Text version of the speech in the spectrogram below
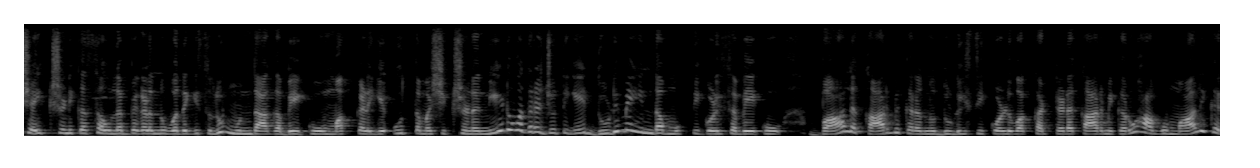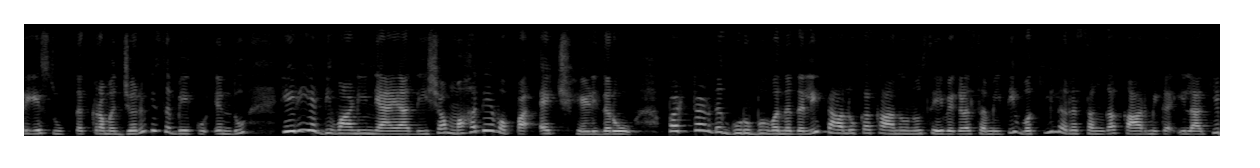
ಶೈಕ್ಷಣಿಕ ಸೌಲಭ್ಯಗಳನ್ನು ಒದಗಿಸಲು ಮುಂದಾಗಬೇಕು. ಮಕ್ಕಳಿಗೆ ಉತ್ತಮ ಶಿಕ್ಷಣ ನೀಡುವುದರ ಜೊತೆಗೆ ದುಡಿಮೆಯಿಂದ ಮುಕ್ತಿಗೊಳಿಸಬೇಕು. ಬಾಲ ಕಾರ್ಮಿಕರನ್ನು ದುಡಿಸಿಕೊಳ್ಳುವ ಕಟ್ಟಡ ಕಾರ್ಮಿಕರು ಹಾಗೂ ಮಾಲೀಕರಿಗೆ ಸೂಕ್ತ ಕ್ರಮ ಜರುಗಿಸಬೇಕು ಎಂದು ಹಿರಿಯ ದಿವಾಣಿ ನ್ಯಾಯಾಧೀಶ ಮಹದೇವಪ್ಪ ಎಚ್ ಹೇಳಿದರು. ಪಟ್ಟಣದ ಗುರುಭವನದಲ್ಲಿ ತಾಲೂಕಾ ಕಾನೂನು ಸೇವೆಗಳ ಸಮಿತಿ ವಕೀಲರ ಸಂಘ ಕಾರ್ಮಿಕ ಇಲಾಖೆ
